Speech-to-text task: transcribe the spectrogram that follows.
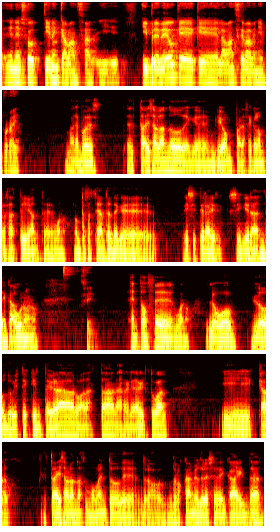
en eso tienen que avanzar y, preveo que, el avance va a venir por ahí. Vale, pues estáis hablando de que Embrión parece que lo empezaste antes, bueno, lo empezaste antes de que existiera siquiera el DK1, ¿no? Sí. Entonces, bueno, luego lo tuvisteis que integrar o adaptar a realidad virtual. Y claro, estáis hablando hace un momento de, los, cambios del SDK y tal.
